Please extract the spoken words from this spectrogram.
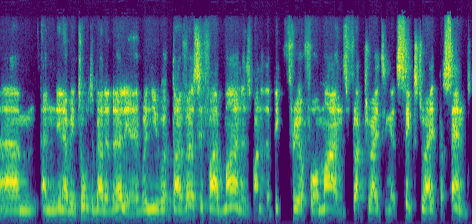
Um, and you know, we talked about it earlier. When you've got diversified miners, one of the big three or four mines fluctuating at six to eight percent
